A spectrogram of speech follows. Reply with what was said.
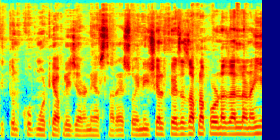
तिथून खूप मोठी आपली जर्नी असणार आहे. सो इनिशियल फेजच आपला पूर्ण झालेला नाही.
